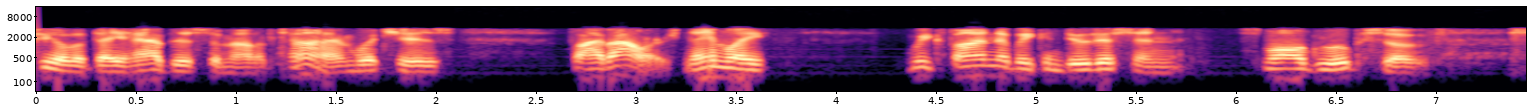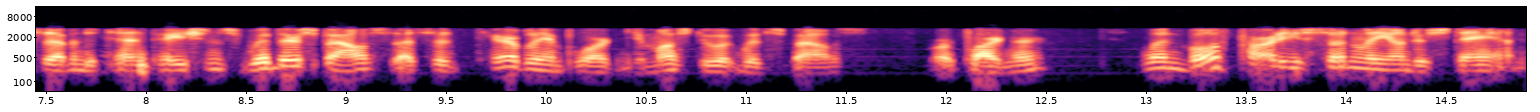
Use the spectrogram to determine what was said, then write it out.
feel that they have this amount of time, which is five hours. Namely, we find that we can do this in small groups of seven to ten patients with their spouse. That's terribly important. You must do it with spouse or partner. When both parties suddenly understand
